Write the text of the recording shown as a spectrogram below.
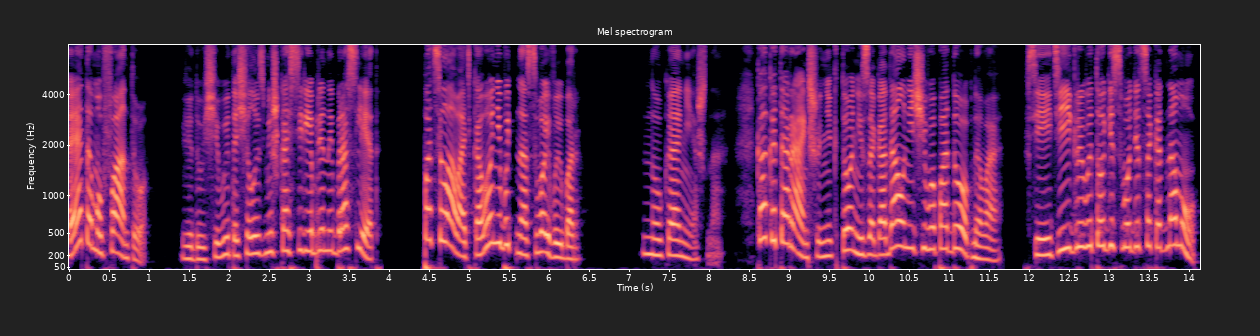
Этому фанту ведущий вытащил из мешка серебряный браслет. Поцеловать кого-нибудь на свой выбор. Ну, конечно. Как это раньше никто не загадал ничего подобного? Все эти игры в итоге сводятся к одному.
